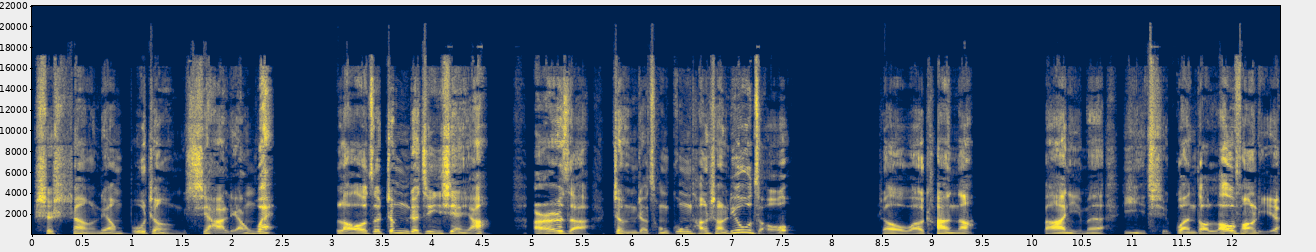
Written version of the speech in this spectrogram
是上梁不正下梁歪，老子争着进县衙，儿子争着从公堂上溜走。照我看呢，把你们一起关到牢房里，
